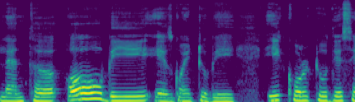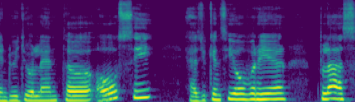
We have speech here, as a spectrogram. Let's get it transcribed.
length OB is going to be equal to this individual length OC as you can see over here plus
